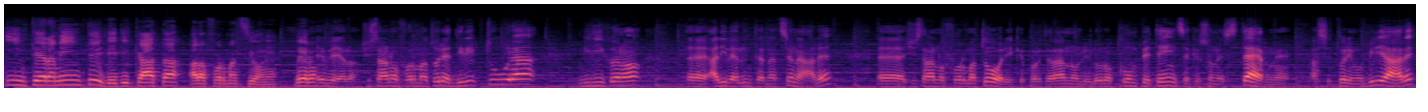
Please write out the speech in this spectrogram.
interamente dedicata alla formazione, vero? È vero, ci saranno formatori addirittura, mi dicono, eh, a livello internazionale. Eh, ci saranno formatori che porteranno le loro competenze che sono esterne al settore immobiliare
